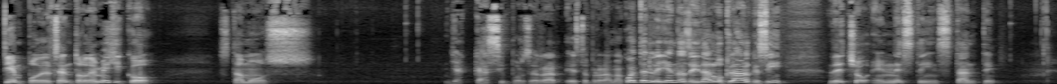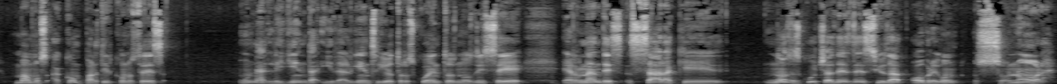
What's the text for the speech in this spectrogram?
Tiempo del centro de México. Estamos ya casi por cerrar este programa. Cuenten leyendas de Hidalgo, claro que sí. De hecho, en este instante vamos a compartir con ustedes una leyenda hidalguense y otros cuentos. Nos dice Hernández Sara que nos escucha desde Ciudad Obregón, Sonora.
